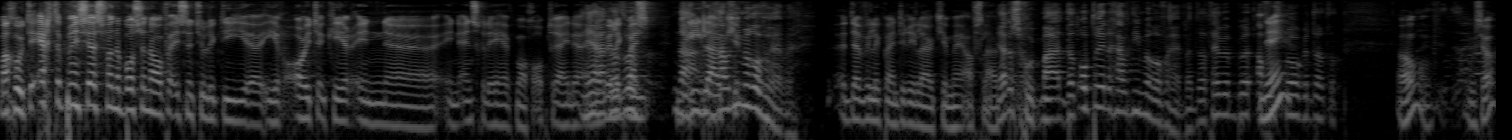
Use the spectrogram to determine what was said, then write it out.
Maar goed, de echte prinses van de Bossa Nova is natuurlijk die uh, hier ooit een keer in, uh, in Enschede heeft mogen optreden. En ja, daar wil ik was, mijn nou, drie gaan we het niet meer over hebben. Uh, daar wil ik mijn drie luikje mee afsluiten. Ja, dat is goed. Maar dat optreden gaan we het niet meer over hebben. Dat hebben we afgesproken nee? dat het... Oh, hoezo?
